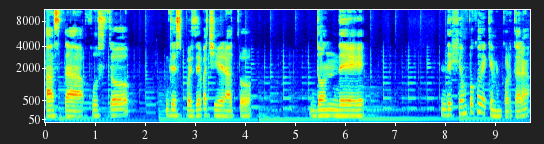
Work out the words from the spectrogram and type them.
hasta justo después de bachillerato donde dejé un poco de que me importara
